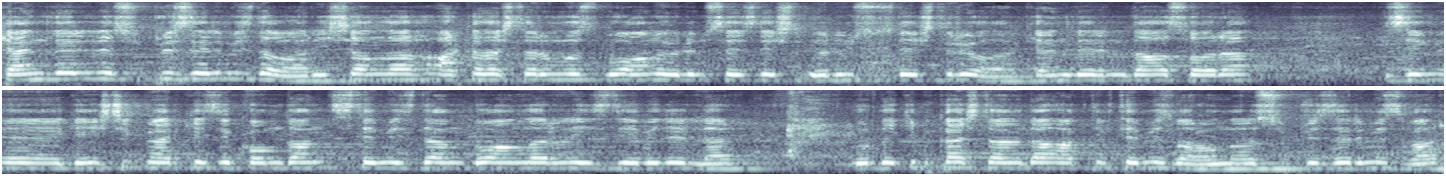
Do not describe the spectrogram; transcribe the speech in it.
Kendilerine sürprizlerimiz de var. İnşallah arkadaşlarımız bu anı ölümsüzleş- ölümsüzleştiriyorlar. Kendilerini daha sonra bizim e, Gençlik Merkezi komdan sitemizden bu anlarını izleyebilirler. Buradaki birkaç tane daha aktivitemiz var. Onlara sürprizlerimiz var.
